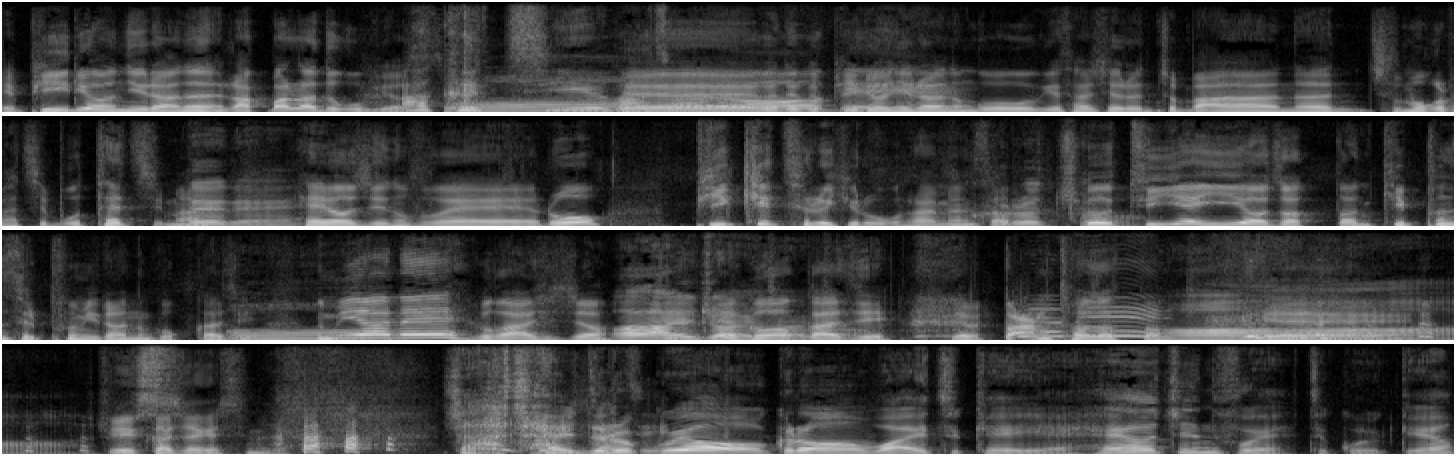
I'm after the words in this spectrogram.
예, 비련이라는 락 발라드 곡이었어요. 아, 그치, 어. 맞아요. 예, 근데 그 네. 비련이라는 곡이 사실은 좀 많은 주목을 받지 못했지만 네네. 헤어진 후에로 big hit를 기록을 하면서 그렇죠. 그 뒤에 이어졌던 깊은 슬픔이라는 곡까지 어. 미안해 그거 아시죠? 아, 알죠, 예, 알죠, 그거까지 예, 빵 터졌던 아, 예. 여기까지 하겠습니다. 자, 잘. 들었고요. 그럼 Y2K의 헤어진 후에 듣고 올게요.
